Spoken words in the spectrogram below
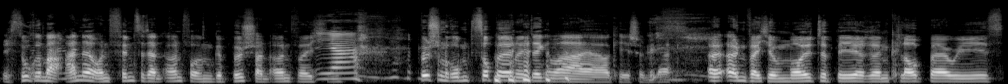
Ich suche immer Anne und finde sie dann irgendwo im Gebüsch an irgendwelchen Ja, Büschen rumzuppeln und ich denke immer, ah ja, okay, schon wieder. Äh, irgendwelche Moltebeeren, Cloudberries.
